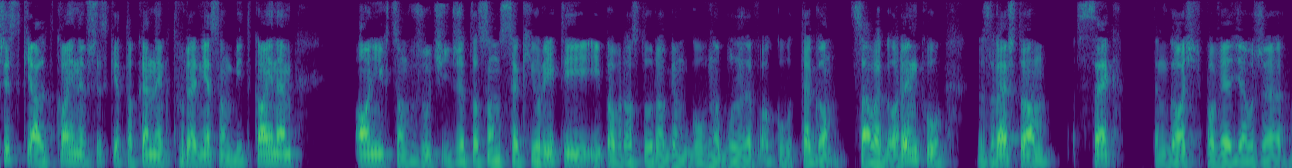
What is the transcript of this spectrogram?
wszystkie altcoiny, wszystkie tokeny, które nie są bitcoinem, oni chcą wrzucić, że to są security i po prostu robią gówno burzę wokół tego całego rynku. Zresztą SEC, ten gość powiedział, że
